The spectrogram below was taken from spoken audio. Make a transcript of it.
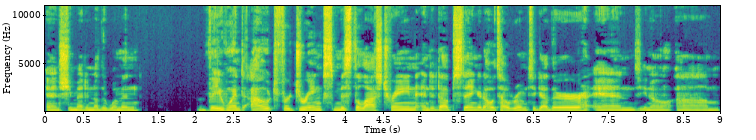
and she met another woman. They went out for drinks, missed the last train, ended up staying at a hotel room together, and you know, um,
